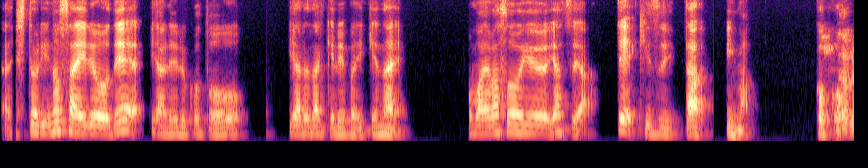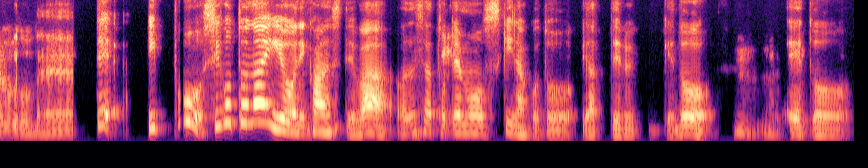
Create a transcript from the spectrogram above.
あ一人の裁量でやれることをやらなければいけない。お前はそういうやつやって気づいた今、ここな。るほどね。で、一方、仕事内容に関しては、私はとても好きなことをやってるけど、うんうんえっ、と、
